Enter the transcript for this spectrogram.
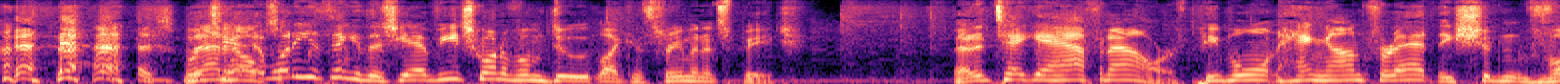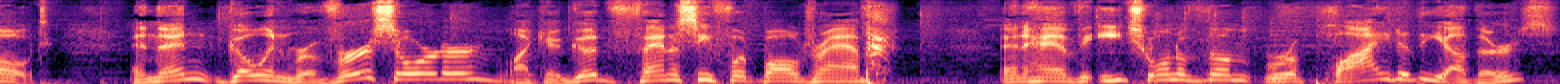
That What, you- helps. what do you think of this? You have each one of them do like a three-minute speech. That'd take a half an hour. If people won't hang on for that, they shouldn't vote. And then go in reverse order, like a good fantasy football draft, and have each one of them reply to the others.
